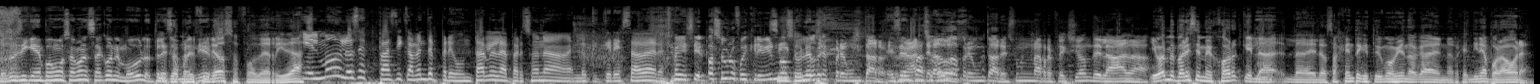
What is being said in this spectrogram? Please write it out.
Entonces, si quieren, podemos avanzar con el módulo Y 3. como el filósofo Derrida. Y el módulo 2 es básicamente preguntarle a la persona lo que querés saber. Sí, el paso uno fue escribirnos, Sí, tú le entonces pre- preguntar. Es el Ante paso la duda, dos. preguntar. Es una reflexión de la hada. Igual me parece mejor que la, la de los agentes que estuvimos viendo acá en Argentina por ahora.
